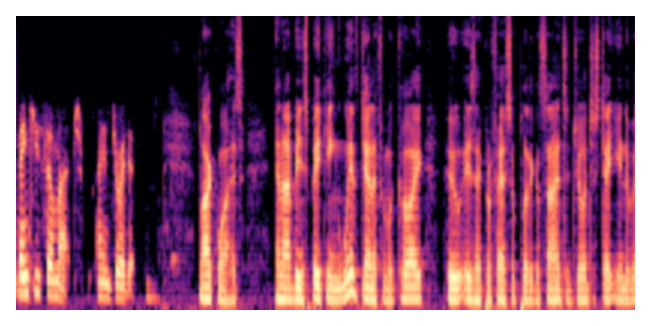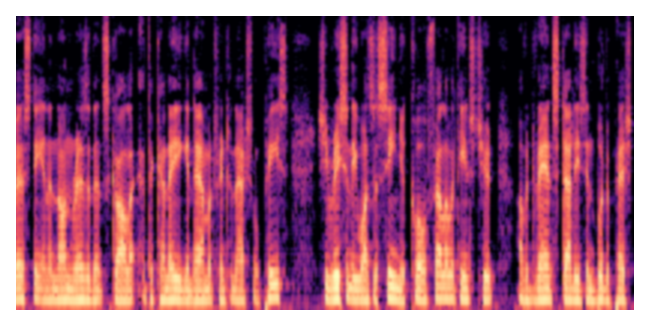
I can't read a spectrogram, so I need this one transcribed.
Thank you so much. I enjoyed it. Likewise. And I've been speaking with Jennifer McCoy, who is a professor of political science at Georgia State University and a non resident scholar at the Carnegie Endowment for International Peace. She recently was a senior core fellow at the Institute of Advanced Studies in Budapest,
